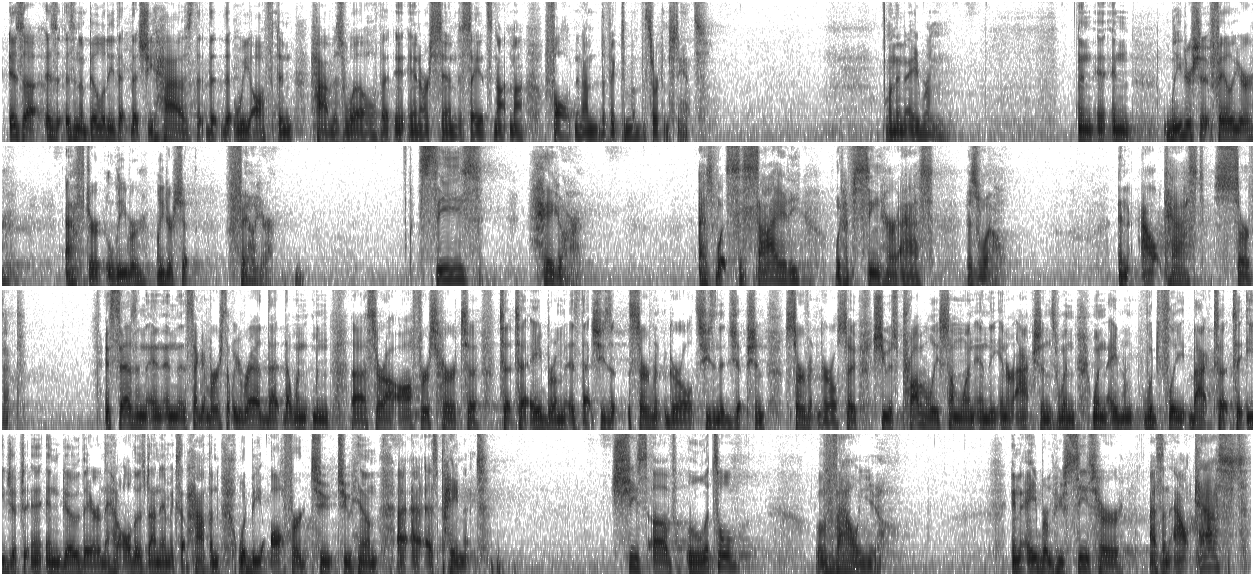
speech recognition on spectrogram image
is, a, is, is, an ability that, that she has that, that, that we often have as well, that in, in, our sin to say it's not my fault and I'm the victim of the circumstance. And then Abram. In, in, in leadership failure after leader, leadership failure sees Hagar as what society would have seen her as as well an outcast servant it says in, in, in, the second verse that we read that, that when, when uh, Sarah offers her to, to, to Abram is that she's a servant girl. She's an Egyptian servant girl. So she was probably someone in the interactions when, when Abram would flee back to, to Egypt and, and go there and they had all those dynamics that happened would be offered to, to him as payment. She's of little value. And Abram, who sees her as an outcast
